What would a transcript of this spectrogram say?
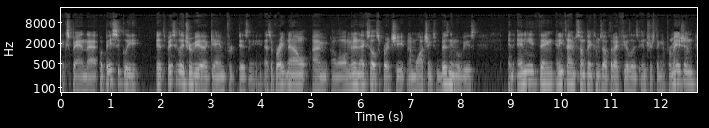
expand that. But basically it's basically a trivia game for Disney. As of right now I'm well, I'm in an Excel spreadsheet and I'm watching some Disney movies and anything anytime something comes up that I feel is interesting information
